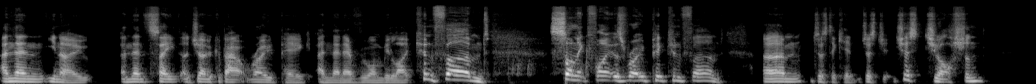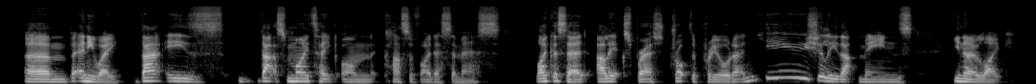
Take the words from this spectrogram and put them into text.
And then you know, and then say a joke about Road Pig, and then everyone be like, "Confirmed, Sonic Fighters Road Pig confirmed." Um, just a kid, just just joshing. Um, but anyway, that is that's my take on classified SMS like I said, AliExpress dropped the pre-order, and usually that means, you know, like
